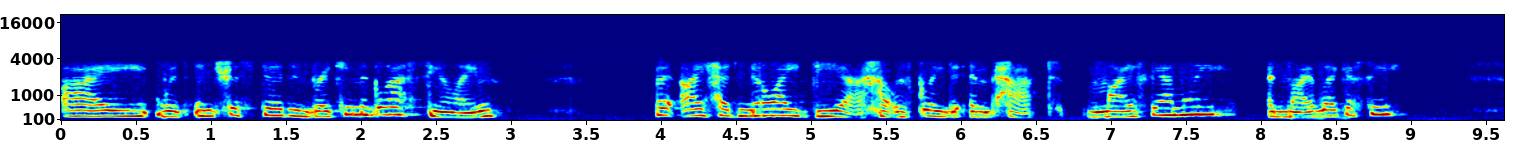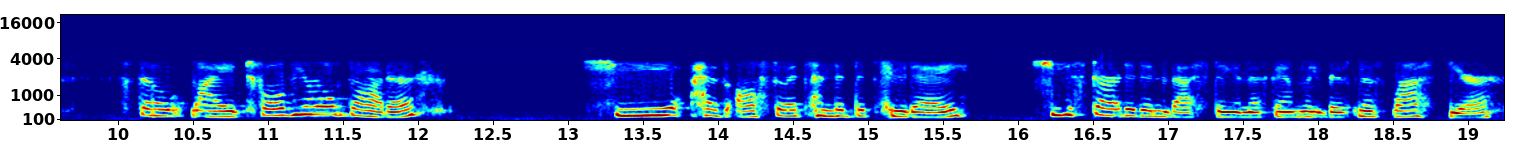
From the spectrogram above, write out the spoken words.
I was interested in breaking the glass ceiling but I had no idea how it was going to impact my family and my legacy. So, my 12 year old daughter, she has also attended the two day. She started investing in the family business last year.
